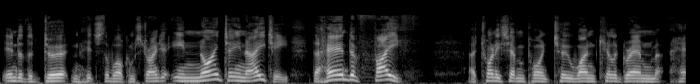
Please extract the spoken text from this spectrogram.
into the dirt and hits the welcome stranger. In 1980, the Hand of Faith, a 27.21 kilogram ha-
